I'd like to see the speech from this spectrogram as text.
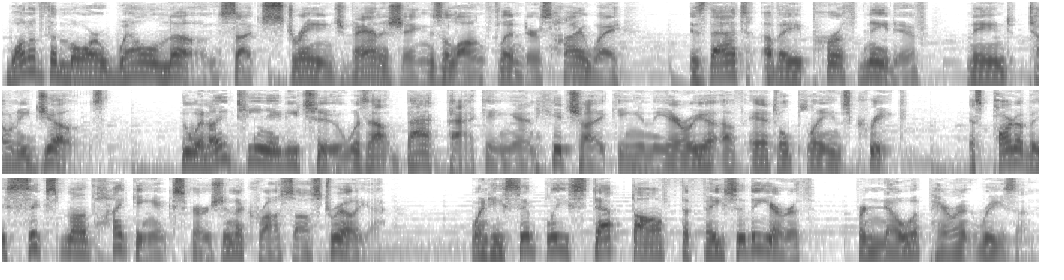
One of the more well-known such strange vanishings along Flinders Highway is that of a Perth native named Tony Jones, who in 1982 was out backpacking and hitchhiking in the area of Antill Plains Creek as part of a six-month hiking excursion across Australia, when he simply stepped off the face of the earth for no apparent reason.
